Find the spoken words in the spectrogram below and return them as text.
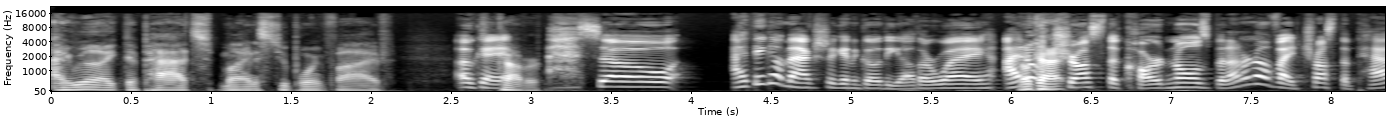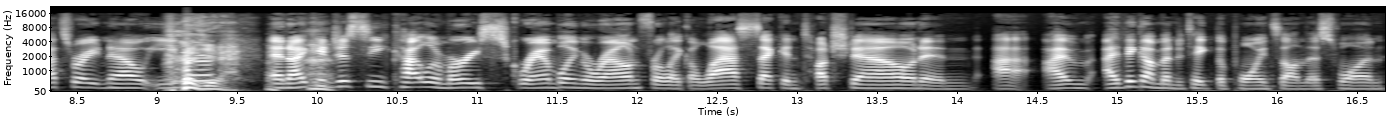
I really like the Pats minus two point five. okay. Cover. So I think I'm actually going to go the other way. I don't Okay. trust the Cardinals, but I don't know if I trust the Pats right now either. Yeah. and I could just see Kyler Murray scrambling around for like a last second touchdown, and I, I'm I think I'm going to take the points on this one.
